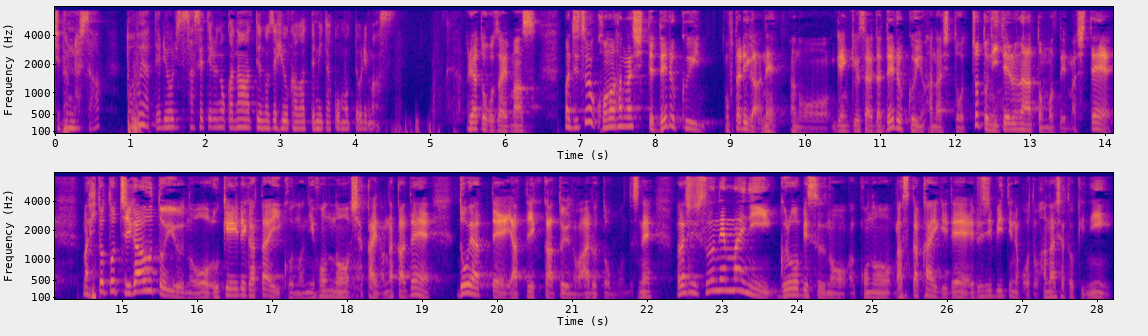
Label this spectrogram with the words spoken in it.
自分らしさどうやって両立させてるのかなっていうのをぜひ伺ってみたく思っております。ありがとうございます。まあ、実はこの話って出る杭、お二人がね、あの、言及された出る杭の話とちょっと似てるなと思っていまして、まあ、人と違うというのを受け入れがたいこの日本の社会の中でどうやってやっていくかというのがあると思うんですね。私、数年前にグロービスのこのガス化会議で LGBT のことを話したときに、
